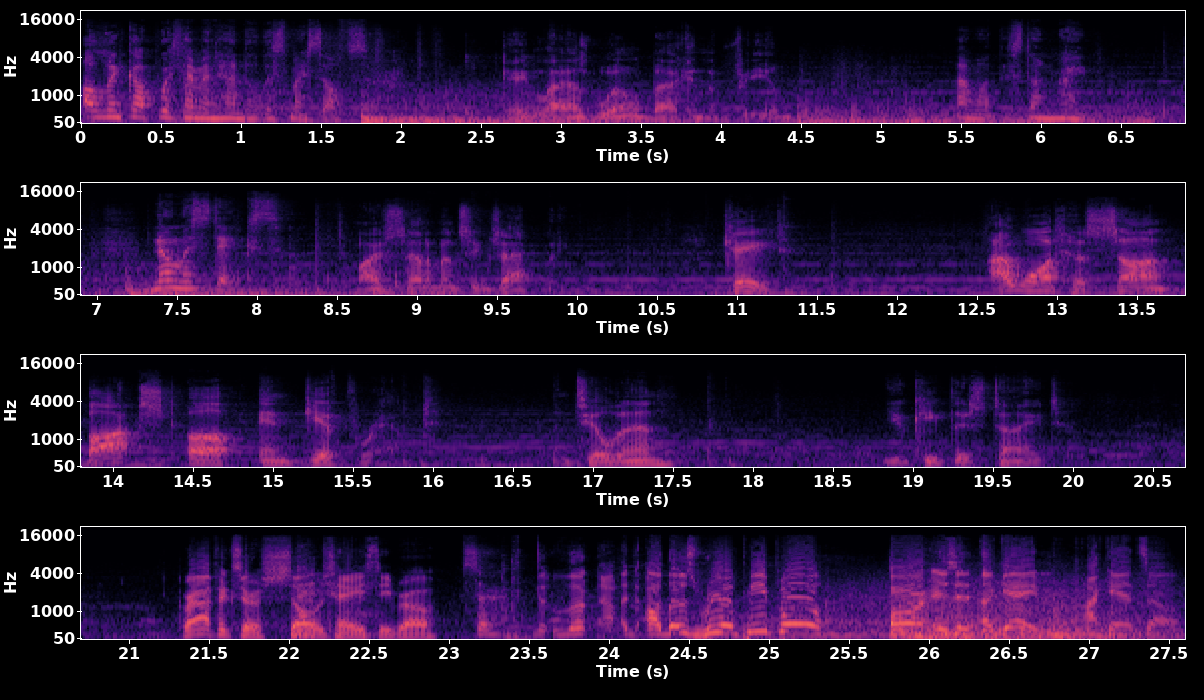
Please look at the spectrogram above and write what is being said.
I'll link up with him and handle this myself, sir. Kate Laswell back in the field? I want this done right. No mistakes. My sentiments exactly. Kate, I want Hassan boxed up and gift wrapped. Until then, you keep this tight. Graphics are so tasty, bro. Sir. Look, are those real people or is it a game? I can't tell.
